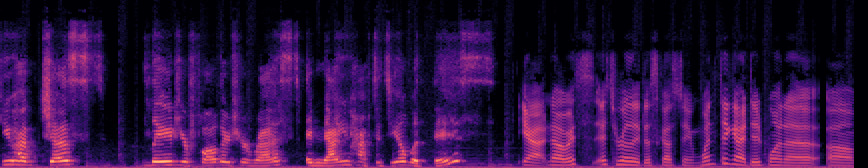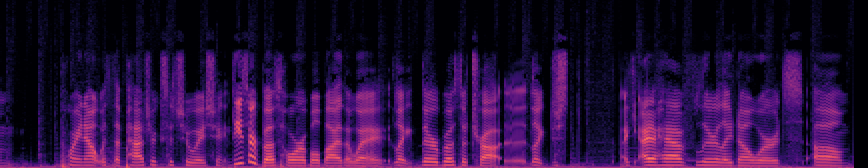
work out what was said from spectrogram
You have just laid your father to rest and now you have to deal with this? Yeah no it's it's really disgusting. One thing i did want to um point out with the patrick situation these are both horrible by the way. Like they're both a tro- like just I, I have literally no words. Um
